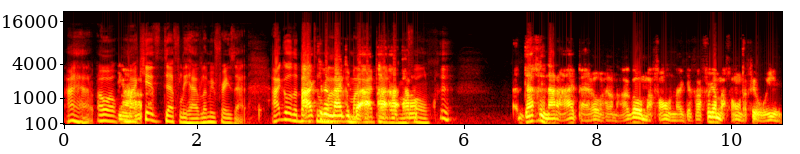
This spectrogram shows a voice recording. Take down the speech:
I have. Oh, well, my kids definitely have. Let me phrase that. I go to the bathroom with my, imagine, my iPad I, I, or my phone. definitely not an iPad. Oh hell no! I go with my phone. Like if I forget my phone, I feel weird.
